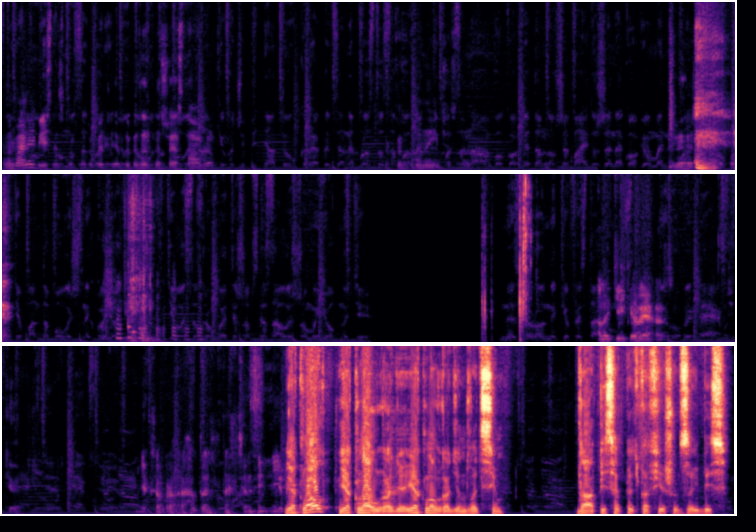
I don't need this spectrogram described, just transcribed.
Нормальний бізнес можна робити. Я буду казати, на що я ставлю. А Хтось буде на інше ставити. Але тільки виграш. Якщо програв, то ніхто не їде. Я клав? Я клав раді, я клав раді 27. Да, 55к фішок, заебись.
